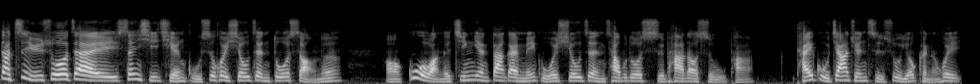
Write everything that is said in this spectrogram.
那至于说在升息前股市会修正多少呢？哦，过往的经验大概美股会修正差不多十趴到十五趴。台股加权指数有可能会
